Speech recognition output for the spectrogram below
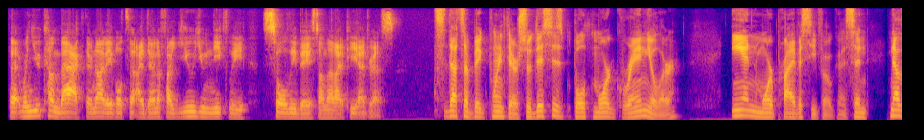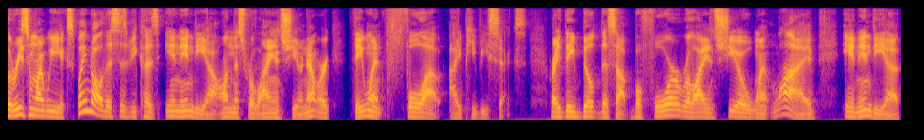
that when you come back, they're not able to identify you uniquely solely based on that IP address. So that's a big point there. So this is both more granular and more privacy focused. And now the reason why we explained all this is because in India on this Reliance Jio network, they went full out IPv6, right? They built this up before Reliance Jio went live in India.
